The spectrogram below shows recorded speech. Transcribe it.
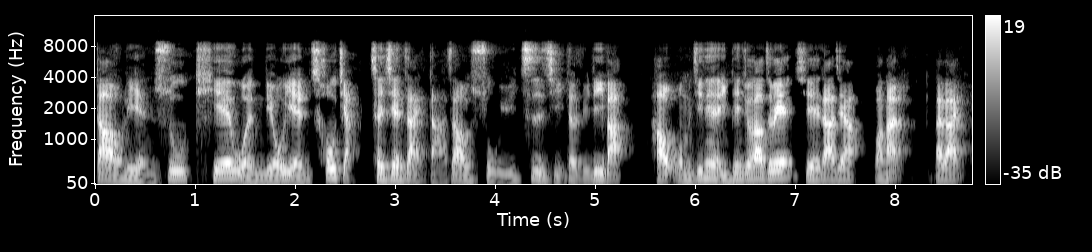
到脸书贴文留言抽奖，趁现在打造属于自己的履历吧。好，我们今天的影片就到这边，谢谢大家，晚安，拜拜。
